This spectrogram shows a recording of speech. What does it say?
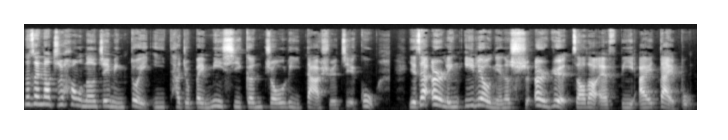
那在那之后呢，这名队医他就被密西根州立大学解雇，也在二零一六年的十二月遭到 FBI 逮捕，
